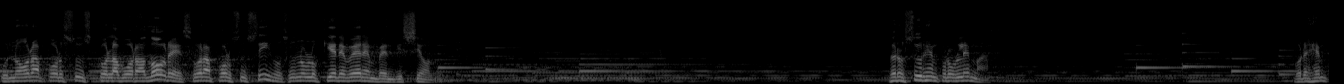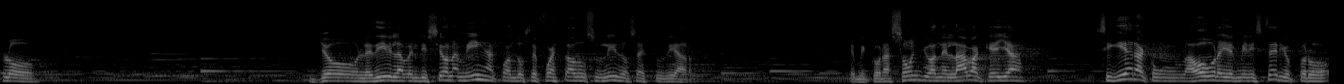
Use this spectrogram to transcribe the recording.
Uno ora por sus colaboradores, ora por sus hijos, uno los quiere ver en bendición. Pero surgen problemas. Por ejemplo, yo le di la bendición a mi hija cuando se fue a Estados Unidos a estudiar. En mi corazón yo anhelaba que ella siguiera con la obra y el ministerio, pero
